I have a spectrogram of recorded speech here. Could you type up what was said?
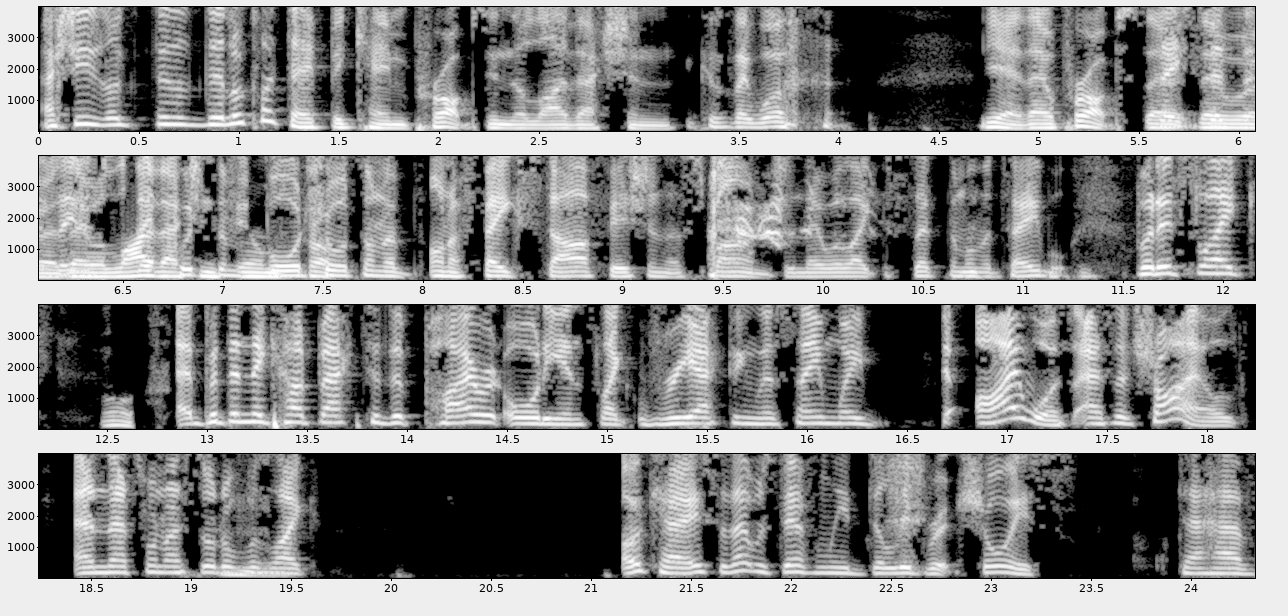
Actually, look, they, they look like they became props in the live action. Because they were. Yeah, they were props. They, They, they, were they, they, just, were live they put action some board props. shorts on a on a fake starfish and a sponge, and they were like set them on the table. But it's like, Oh. uh, but then they cut back to the pirate audience like reacting the same way I was as a child, and that's when I sort of was Mhm. like, okay, so that was definitely a deliberate choice to have,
